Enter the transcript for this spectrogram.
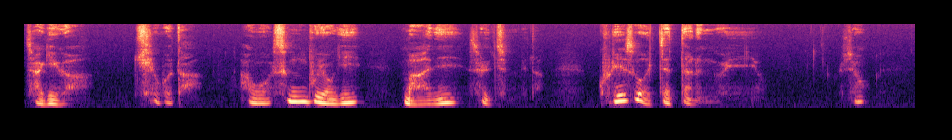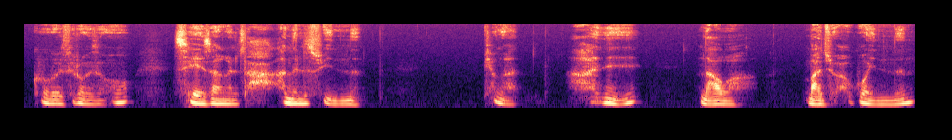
자기가 최고다 하고 승부욕이 많이 설칩니다. 그래서 어쨌다는 거예요. 그죠? 그것으로서 세상을 다 안을 수 있는 평안. 아니, 나와 마주하고 있는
